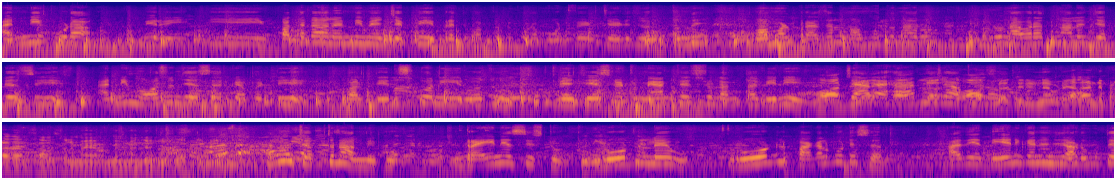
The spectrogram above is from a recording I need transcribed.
అన్నీ కూడా మీరు ఈ- పథకాలన్నీ మేము చెప్పి ప్రతి ఒక్కరిని కూడా మోటివేట్ చేయడం జరుగుతుంది. మమ్మల్ని ప్రజలు నమ్ముతున్నారు. ఇప్పుడు నవరత్నాలు అని చెప్పేసి అన్నీ మోసం చేశారు కాబట్టి వాళ్ళు తెలుసుకొని ఈరోజు మేము చేసినట్టు మేనిఫెస్టోలు అంతా విని చాలా హ్యాపీగా ఎలాంటి ప్రధాన సమస్యలు చెప్తున్నాను మీకు. డ్రైనేజ్ సిస్టమ్ రోడ్లు లేవు. రోడ్లు పగలగొట్టేశారు. అది దేనికని అడిగితే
